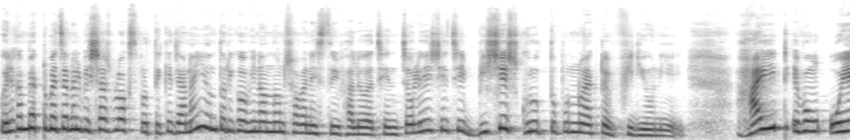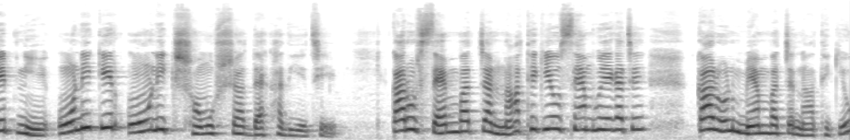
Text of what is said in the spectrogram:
Welcome back to my channel Biswas vlogs প্রত্যেককে জানাই আন্তরিক অভিনন্দন। সবাই নিশ্চয়ই ভালো আছেন। চলে এসেছি বিশেষ গুরুত্বপূর্ণ একটা ভিডিও নিয়ে। হাইট এবং ওয়েট নিয়ে অনেকের অনেক সমস্যা দেখা দিয়েছে। কারোর স্যাম বাচ্চা না থেকেও স্যাম হয়ে গেছে, কারোর ম্যাম বাচ্চা না থেকেও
